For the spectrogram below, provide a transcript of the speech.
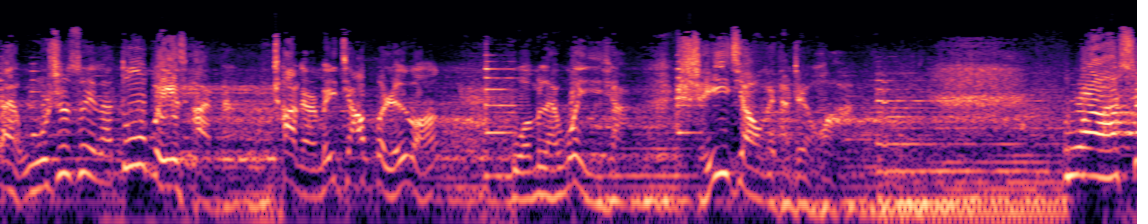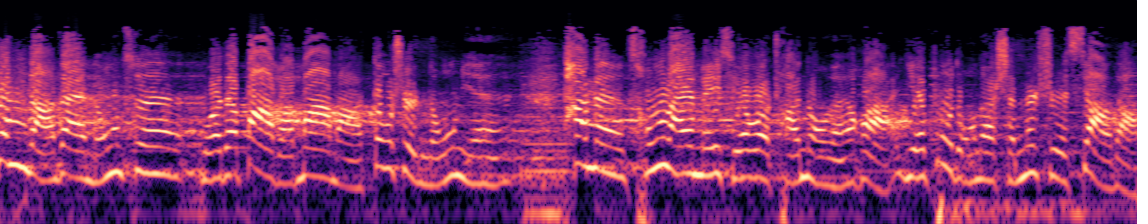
哎，五十岁了多悲惨呐，差点没家破人亡。我们来问一下，谁教给他这话？我生长在农村，我的爸爸妈妈都是农民，他们从来没学过传统文化，也不懂得什么是孝道，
